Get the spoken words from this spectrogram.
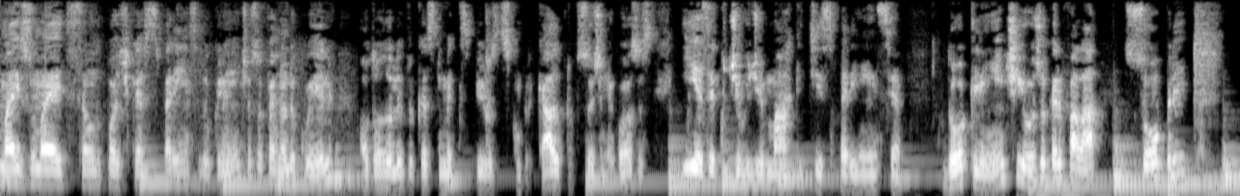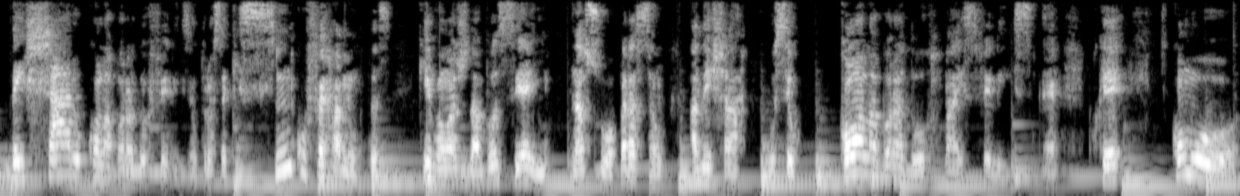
mais uma edição do podcast Experiência do Cliente. Eu sou Fernando Coelho, autor do livro Customer Experience Descomplicado, professor de negócios e executivo de marketing e experiência do cliente. E hoje eu quero falar sobre deixar o colaborador feliz. Eu trouxe aqui cinco ferramentas que vão ajudar você aí na sua operação a deixar o seu colaborador mais feliz, né? Porque como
